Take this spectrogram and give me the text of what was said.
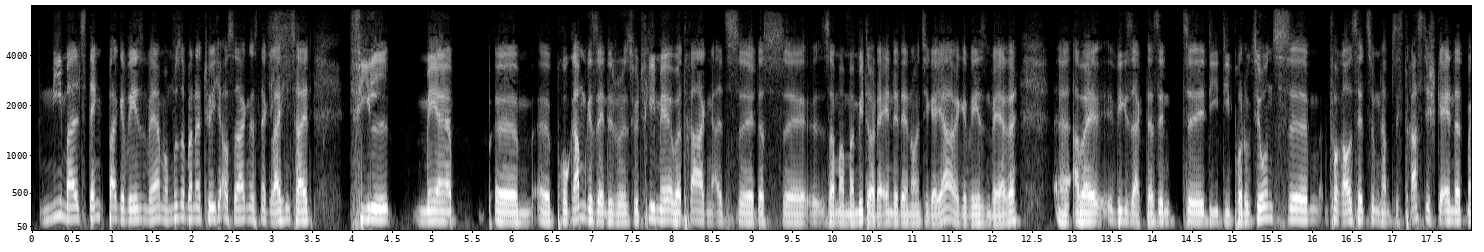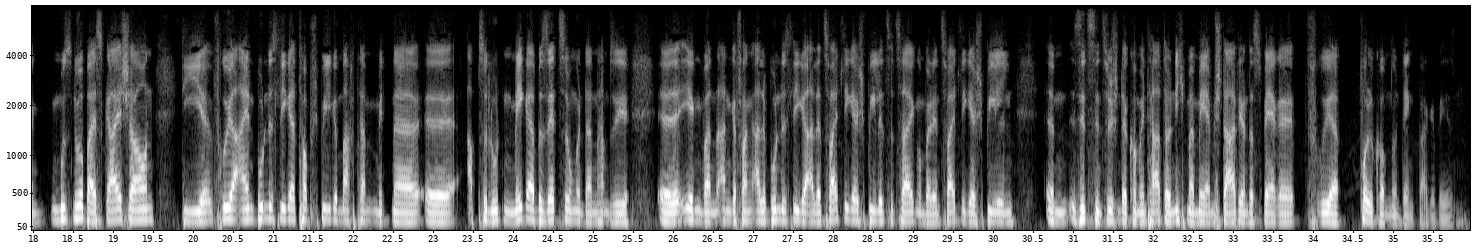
niemals denkbar gewesen wären. Man muss aber natürlich auch sagen, dass in der gleichen Zeit viel mehr ähm, äh, Programm gesendet oder es wird viel mehr übertragen, als äh, das, äh, sagen wir mal, Mitte oder Ende der 90er Jahre gewesen wäre. Äh, aber wie gesagt, da sind äh, die, die Produktionsvoraussetzungen haben sich drastisch geändert. Man muss nur bei Sky schauen, die früher ein Bundesliga-Topspiel gemacht haben mit einer äh, absoluten Mega-Besetzung und dann haben sie irgendwann angefangen, alle Bundesliga, alle Zweitligaspiele zu zeigen und bei den Zweitligaspielen ähm, sitzt inzwischen der Kommentator nicht mal mehr im Stadion. Das wäre früher vollkommen undenkbar gewesen.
